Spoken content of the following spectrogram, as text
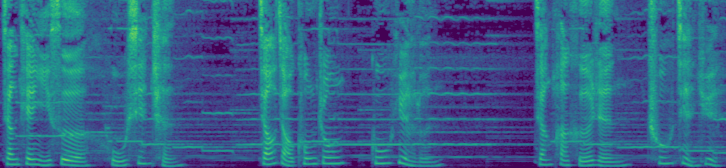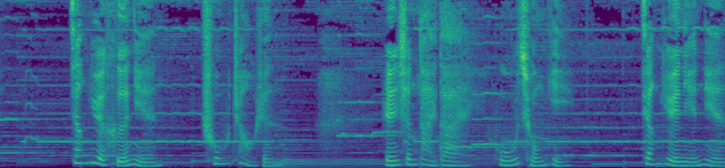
江天一色。狐仙尘，皎皎空中孤月轮。江畔何人初见月？江月何年初照人？人生代代无穷已，江月年年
